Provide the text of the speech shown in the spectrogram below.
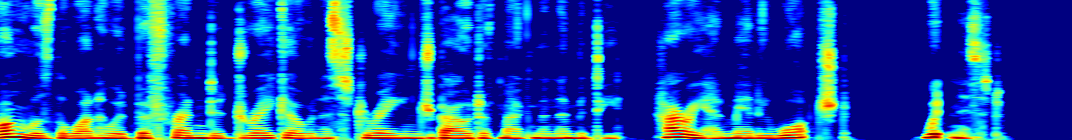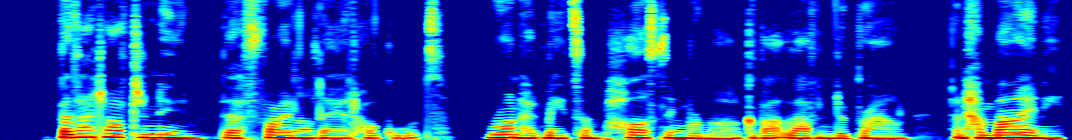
Ron was the one who had befriended Draco in a strange bout of magnanimity. Harry had merely watched, witnessed. But that afternoon, their final day at Hogwarts, Ron had made some passing remark about Lavender Brown, and Hermione,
